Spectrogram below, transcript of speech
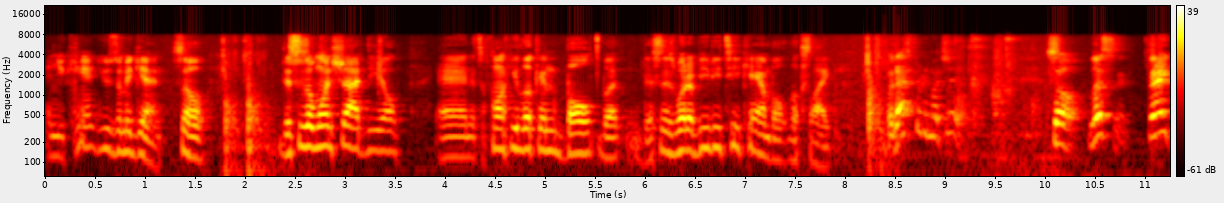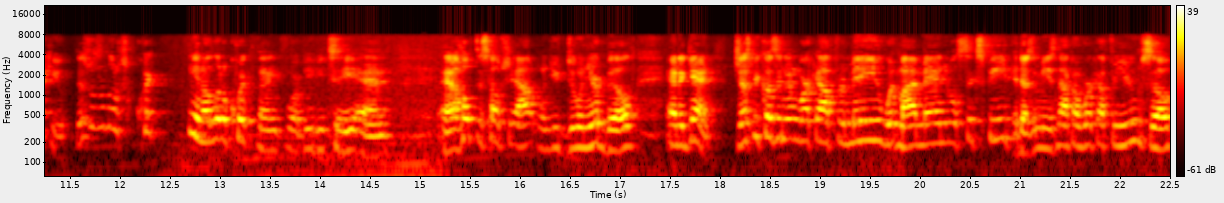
and you can't use them again. So this is a one-shot deal and it's a funky looking bolt, but this is what a VVT cam bolt looks like. But that's pretty much it. So listen, thank you. This was a little quick, you know, a little quick thing for VVT and and I hope this helps you out when you're doing your build. And again, just because it didn't work out for me with my manual six speed, it doesn't mean it's not going to work out for you. So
